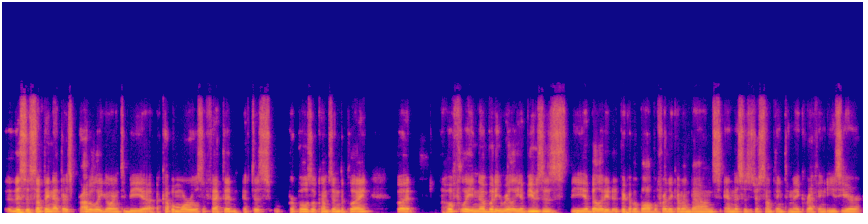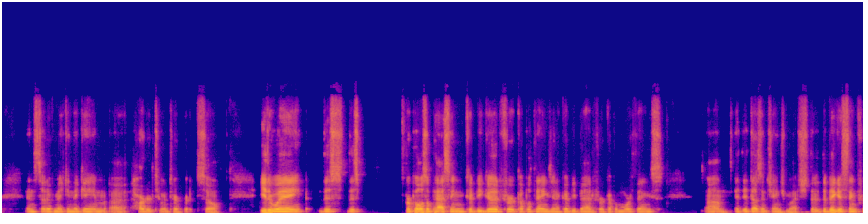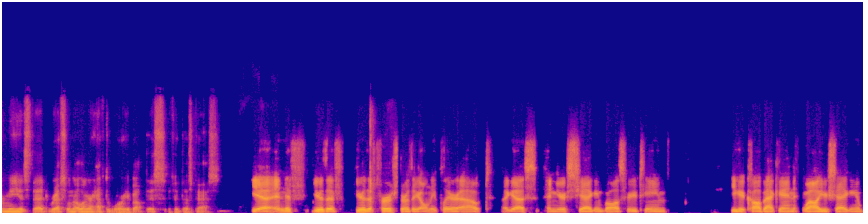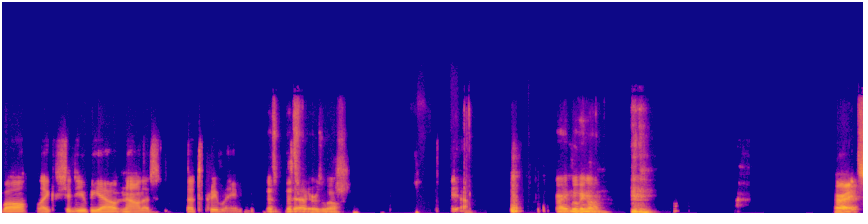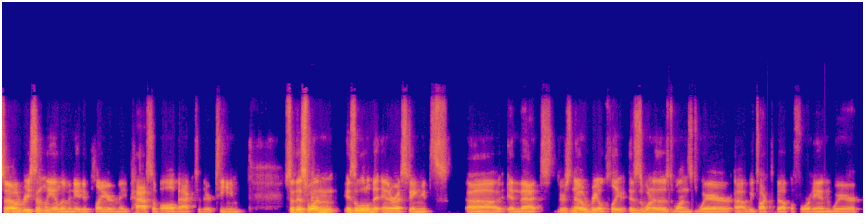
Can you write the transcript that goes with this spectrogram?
this is something that there's probably going to be a, a couple more rules affected if this proposal comes into play, but hopefully nobody really abuses the ability to pick up a ball before they come in bounds. And this is just something to make refing easier instead of making the game uh, harder to interpret. So either way, this this proposal passing could be good for a couple things and it could be bad for a couple more things. Um, it, it, doesn't change much. The, the biggest thing for me is that refs will no longer have to worry about this if it does pass. Yeah, and if you're the you're the first or the only player out, I guess, and you're shagging balls for your team, you get called back in while you're shagging a ball. Like, should you be out? No, that's that's pretty lame. That's that's so, fair as well. Yeah. All right, moving on. All right, so recently eliminated player may pass a ball back to their team. So this one is a little bit interesting. It's uh, in that there's no real clear. This is one of those ones where uh, we talked about beforehand, where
